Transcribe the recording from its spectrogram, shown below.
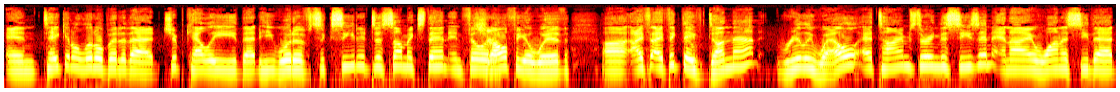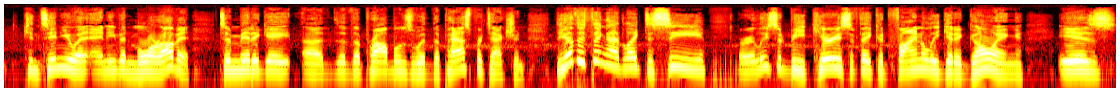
and taking a little bit of that Chip Kelly that he would have succeeded to some extent in Philadelphia with, uh, I, th- I think they've done that really well at times during this season, and I want to see that continue and, and even more of it to mitigate uh, the, the problems with the pass protection. The other thing I'd like to see, or at least would be curious if they could finally get it going, is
